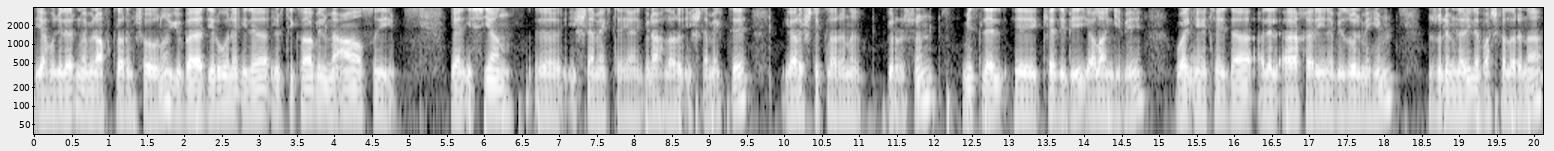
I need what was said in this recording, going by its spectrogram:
Yahudilerin ve münafıkların çoğunu yubadirune ila irtikabil measi yani isyan e, işlemekte yani günahları işlemekte yarıştıklarını görürsün. Mislel e, kezibi yalan gibi vel itida alel aherine bi zulmihim zulümleriyle başkalarına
